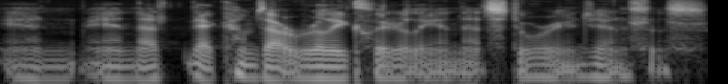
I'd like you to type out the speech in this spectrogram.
And and that, that comes out really clearly in that story in Genesis.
